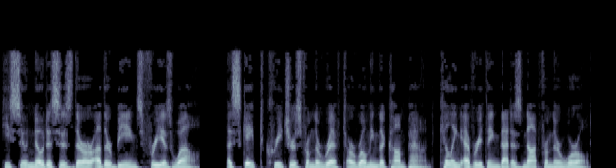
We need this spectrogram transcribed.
He soon notices there are other beings free as well. Escaped creatures from the rift are roaming the compound, killing everything that is not from their world.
